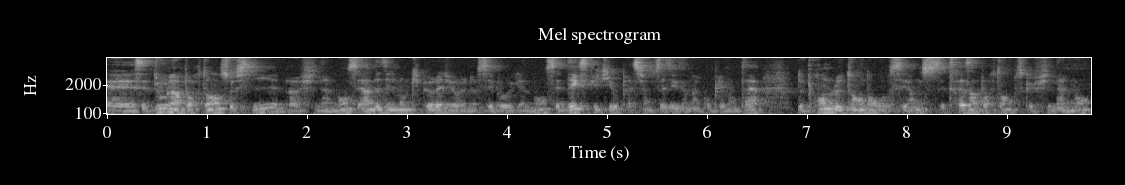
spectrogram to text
Et c'est d'où l'importance aussi, euh, finalement, c'est un des éléments qui peut réduire le nocebo également, c'est d'expliquer aux patients ces examens complémentaires, de prendre le temps dans vos séances, c'est très important parce que finalement,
